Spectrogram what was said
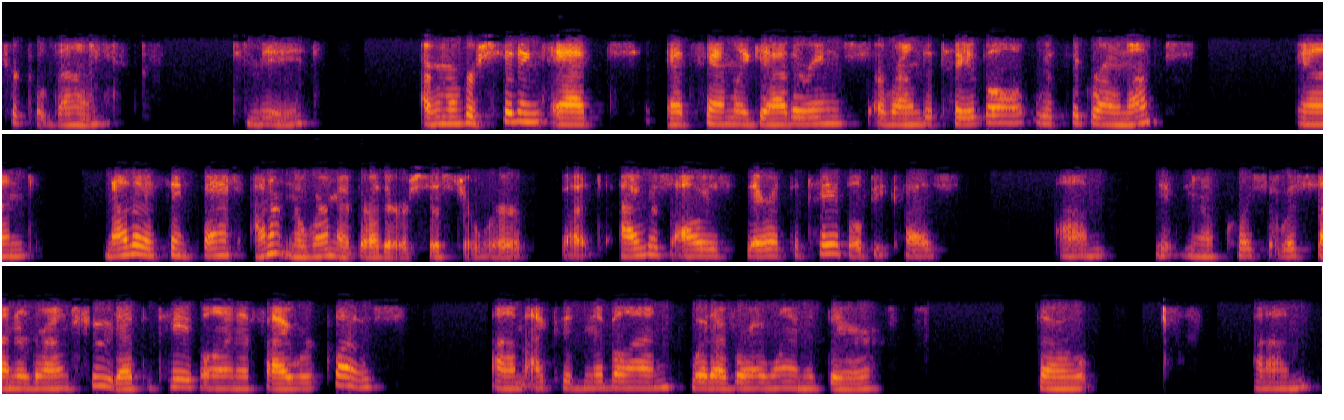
trickled down to me. I remember sitting at at family gatherings around the table with the grown-ups, and now that I think back, I don't know where my brother or sister were, but I was always there at the table because um, you know, of course, it was centered around food at the table, and if I were close, um, I could nibble on whatever I wanted there. So um,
